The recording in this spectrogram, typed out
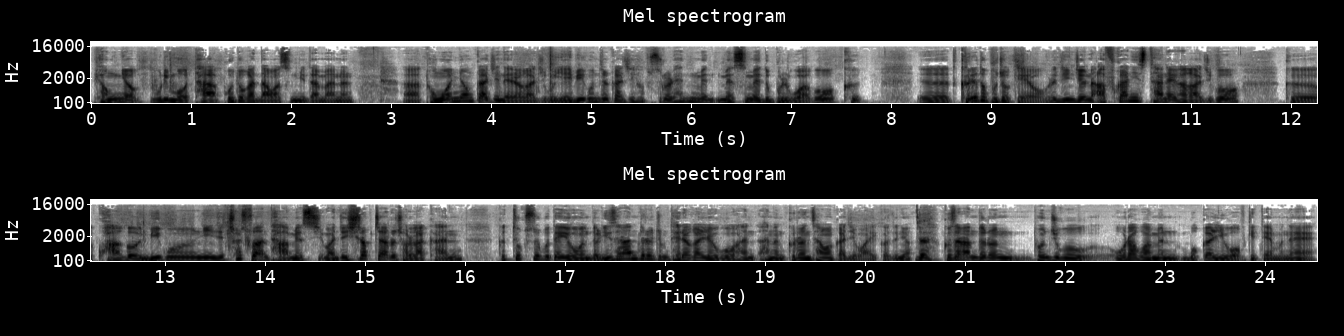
병력 우리 뭐 다 보도가 나왔습니다마는 아, 동원령까지 내려가지고 예비군들까지 흡수를 했음에도 불구하고 그 어, 그래도 부족해요. 그래도 이제는 아프가니스탄에 가가지고 그 과거 미군이 이제 철수한 다음에 시- 완전 실업자로 전락한 그 특수부대 요원들 이 사람들을 좀 데려가려고 한, 하는 그런 상황까지 와 있거든요. 네. 그 사람들은 돈 주고 오라고 하면 못 갈 이유가 없기 때문에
